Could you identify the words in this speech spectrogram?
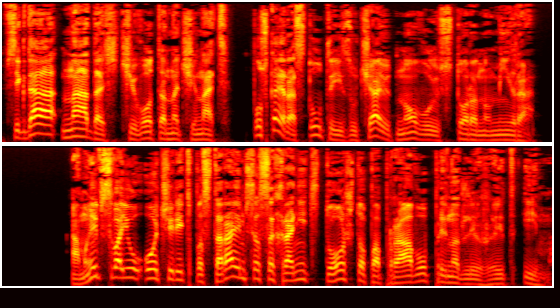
всегда надо с чего-то начинать. Пускай растут и изучают новую сторону мира. А мы, в свою очередь, постараемся сохранить то, что по праву принадлежит им.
